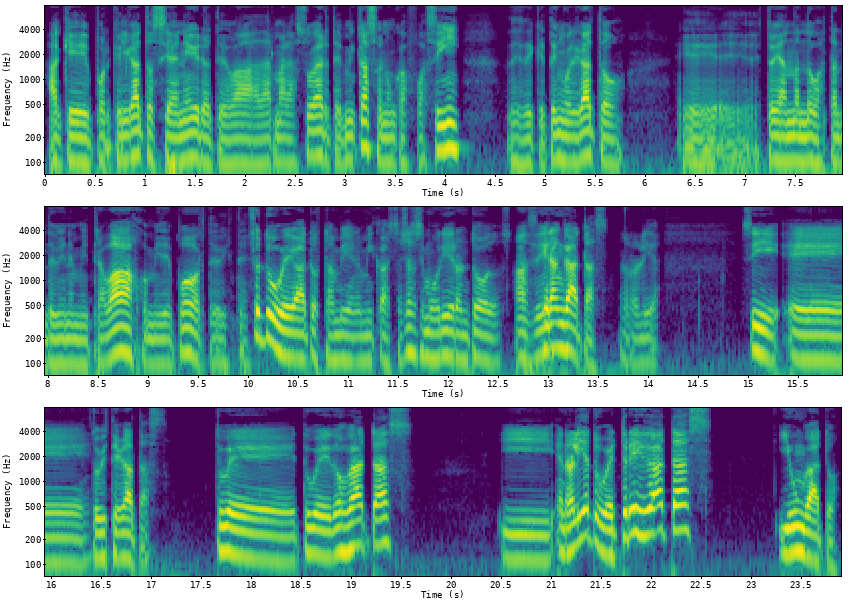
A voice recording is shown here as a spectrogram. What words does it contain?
a que porque el gato sea negro te va a dar mala suerte. En mi caso nunca fue así. Desde que tengo el gato eh, estoy andando bastante bien en mi trabajo, en mi deporte, ¿viste? Yo tuve gatos también en mi casa, ya se murieron todos. Ah, ¿sí? Eran gatas, en realidad. Sí, eh, ¿Tuviste gatas? tuve, tuve dos gatas y en realidad tuve tres gatas y un gato.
